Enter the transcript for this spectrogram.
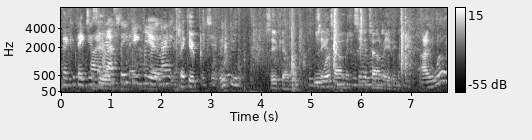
Thank you Thank you so much. Thank you. Thank Have a great you. Thank you. Thank you. See you, Kevin. See you at town, me- see you at town meeting. I will.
